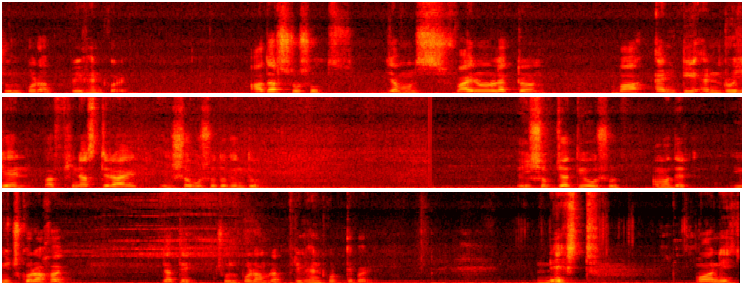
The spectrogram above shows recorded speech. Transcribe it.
চুল পড়া প্রিভেন্ট করে। আদার্স ওষুধ যেমন স্পাইরোনোল্যাকটন বা অ্যান্টি অ্যান্ড্রোজেন বা ফিনাস্টেরয়েড এইসব ওষুধও কিন্তু এইসব জাতীয় ওষুধ আমাদের ইউজ করা হয় যাতে চুল পড়া আমরা প্রিভেন্ট করতে পারি। Next one is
